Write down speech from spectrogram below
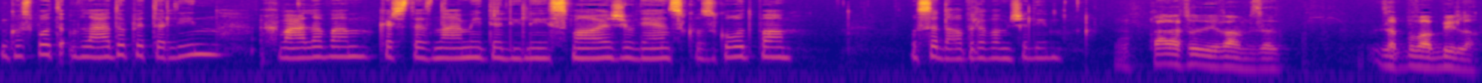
Gospod Vlado Petalin, hvala vam, ker ste z nami delili svojo življenjsko zgodbo. Vse dobro vam želim. Hvala tudi vam za, za povabilo.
